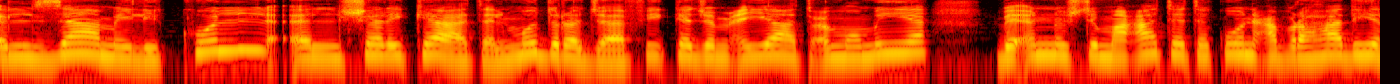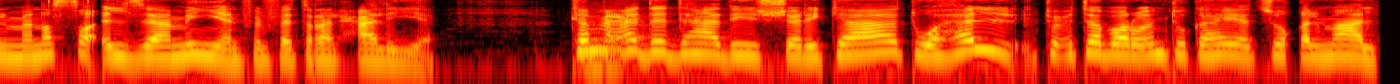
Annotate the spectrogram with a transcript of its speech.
إلزامي لكل الشركات المدرجة في كجمعيات عمومية بانه اجتماعاتها تكون عبر هذه المنصة الزاميا في الفترة الحالية. كم نعم. عدد هذه الشركات وهل تعتبروا أنتم كهيئة سوق المال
